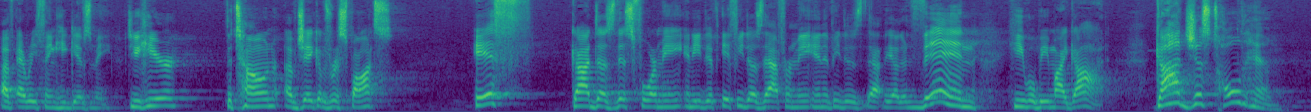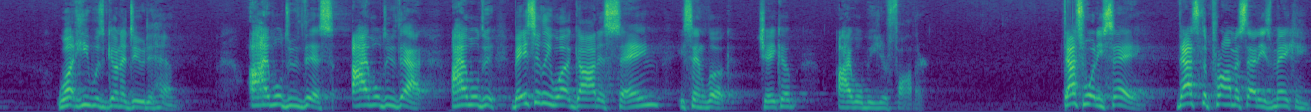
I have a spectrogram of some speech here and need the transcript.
of everything he gives me. Do you hear the tone of Jacob's response? If God does this for me, and if he does that for me, and if he does that the other, then he will be my God. God just told him what he was going to do to him. I will do this. I will do that. I will do. Basically, what God is saying, he's saying, Look, Jacob, I will be your father. That's what he's saying. That's the promise that he's making.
